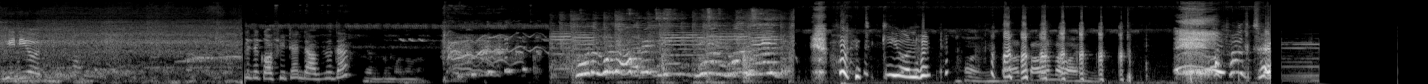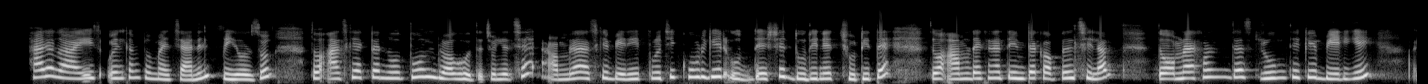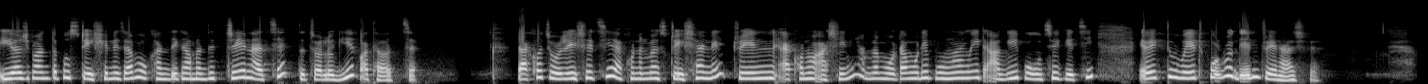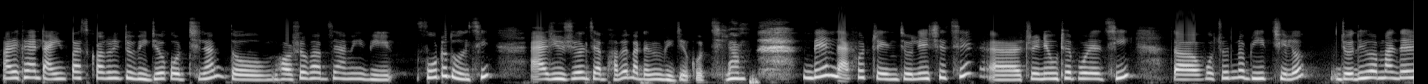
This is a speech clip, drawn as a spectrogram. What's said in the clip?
Video. কফিটা W দা। একদম ভালো না। কি হলো hello guys, welcome to my channel প্রিয়জন। তো আজকে একটা নতুন ব্লগ হতে চলেছে। আমরা আজকে বেরিয়ে পড়েছি কুর্গের উদ্দেশ্যে দুদিনের ছুটিতে। তো আমরা এখানে তিনটে কাপল ছিলাম। তো আমরা এখন জাস্ট রুম থেকে বেরিয়েই ইয়াশবান্তপুর স্টেশনে যাব। ওখান থেকে আমাদের ট্রেন আছে। তো চলো গিয়ে কথা হচ্ছে। দেখো, চলে এসেছি। এখন আমরা স্টেশনে ট্রেন এখনও আসেনি। আমরা মোটামুটি পনেরো মিনিট আগেই পৌঁছে গেছি। এবার একটু ওয়েট করব দেন ট্রেন আসবে। আর এখানে টাইম পাস করার একটু ভিডিও করছিলাম, তো হর্ষ ভাবছে আমি ফটো তুলছি অ্যাজ ইউজুয়াল যা ভাবে বাট আমি ভিডিও করছিলাম। দেন দেখো ট্রেন চলে এসেছে ট্রেনে উঠে পড়েছি, তা প্রচণ্ড ভিড় ছিল, যদিও আমাদের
